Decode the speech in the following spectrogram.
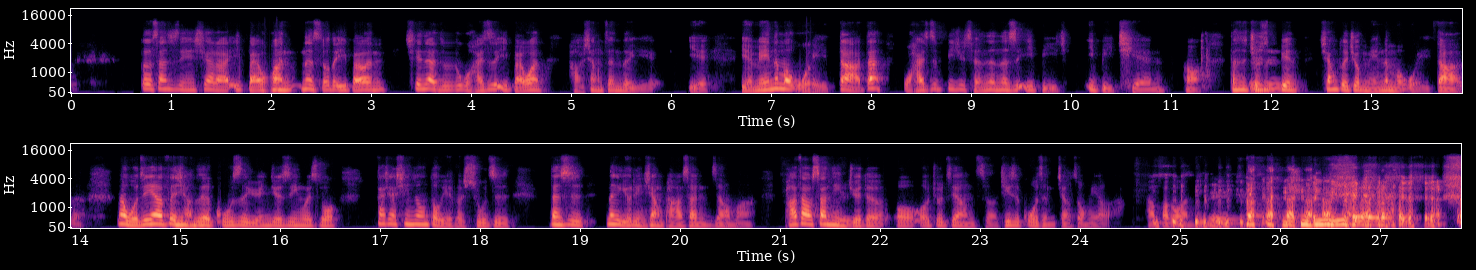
二三十年下来，一百万那时候的一百万，现在如果还是一百万，好像真的也也也没那么伟大。但我还是必须承认，那是一笔一笔钱啊、但是就是变、相对就没那么伟大了。那我今天要分享这个故事的原因，就是因为说大家心中都有一个数字，但是那个有点像爬山，你知道吗？爬到山顶嗯觉得、哦哦就这样子哦，其实过程比较重要啊。好，报告完毕。嗯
